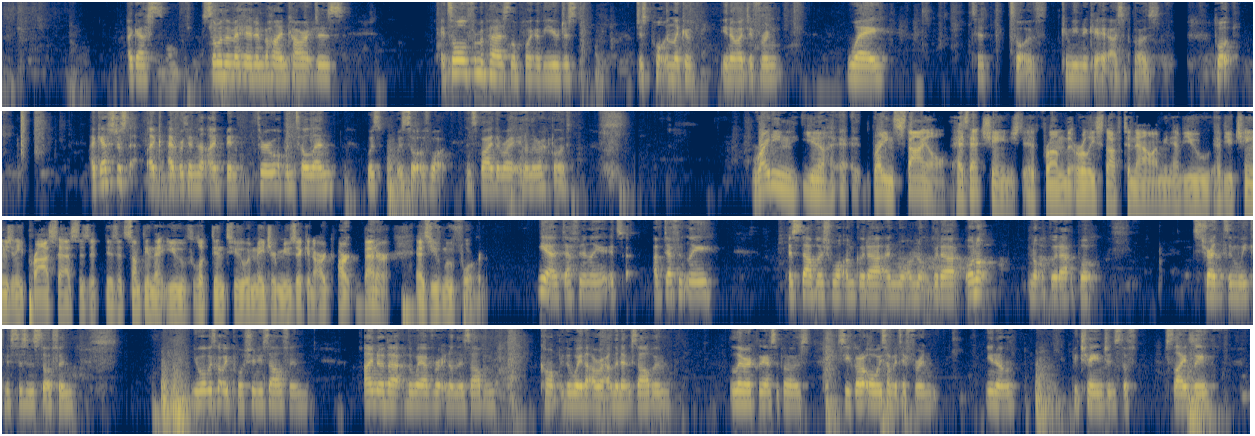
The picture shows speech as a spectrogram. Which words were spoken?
I guess some of them are hidden behind characters. It's all from a personal point of view, just just put in like a you know a different way to sort of communicate I suppose. But I guess just like everything that I'd been through up until then was was sort of what inspired the writing on the record. Writing, you know, eh, eh, writing style has that changed eh, from the early stuff to now? I mean, have you have you changed any process? Is it is it something that you've looked into and made your music and art art better as you've moved forward? Yeah, definitely. It's I've definitely established what I'm good at and what I'm not good at, or not not good at, but strengths and weaknesses and stuff. And you always got to be pushing yourself. And I know that the way I've written on this album can't be the way that I write on the next album, lyrically, I suppose. So you've got to always have a different, you know, be changing stuff slightly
